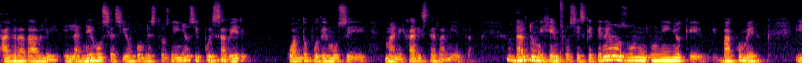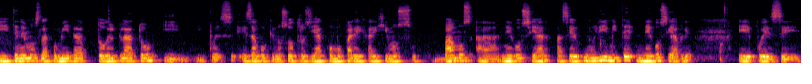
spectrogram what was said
agradable la negociación con nuestros niños y pues saber cuándo podemos manejar esta herramienta. Darte un ejemplo, si es que tenemos un, un, niño que va a comer y tenemos la comida, todo el plato y, pues es algo que nosotros ya como pareja dijimos vamos a negociar, va a ser un límite negociable eh, pues eh,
